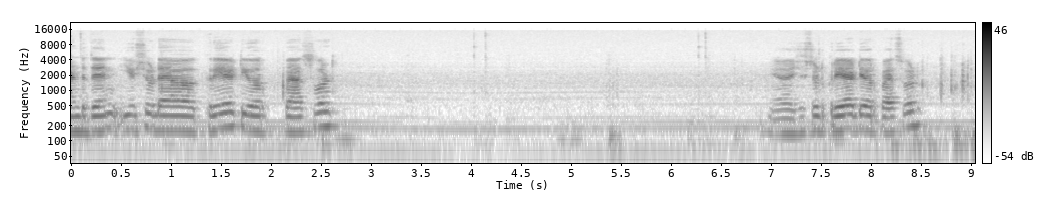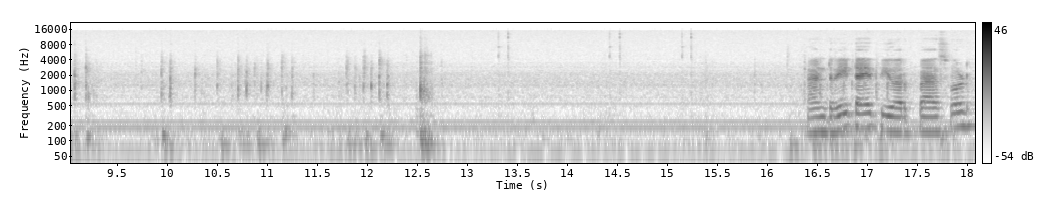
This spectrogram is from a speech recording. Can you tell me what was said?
and then you should uh, create your password. Yeah, you should create your password. And retype your password.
